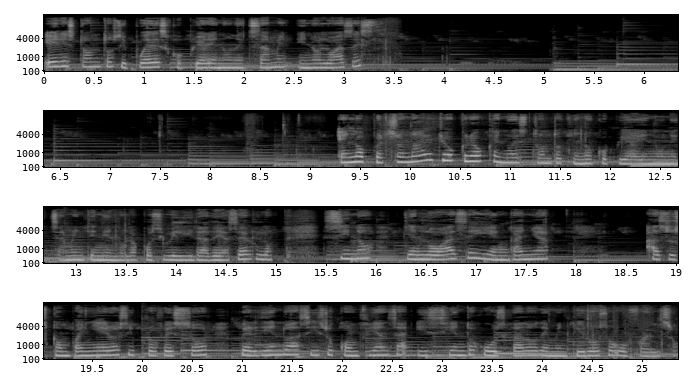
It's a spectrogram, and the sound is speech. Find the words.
¿Eres tonto si puedes copiar en un examen y no lo haces? En lo personal yo creo que no es tonto quien no copia en un examen teniendo la posibilidad de hacerlo, sino quien lo hace y engaña a sus compañeros y profesor, perdiendo así su confianza y siendo juzgado de mentiroso o falso.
